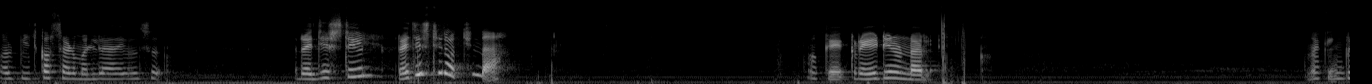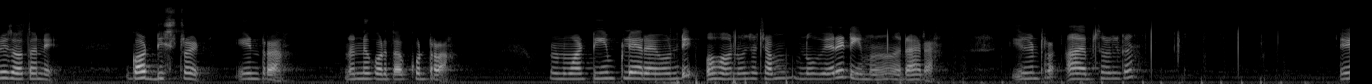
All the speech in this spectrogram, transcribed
వాళ్ళు పిచ్చుకొస్తాడు మళ్ళీ నాకు తెలుసు. రిజిస్టీల్ రిజిస్టీల్ వచ్చిందా? ఓకే ఇక్కడ ఎయిటీన్ ఉండాలి. నాకు ఇంక్రీజ్ అవుతానే. God destroyed. ఏంట్రా? నన్ను కొడతా కొట్రా. నువ్వు మా టీం ప్లేయర్ అయి ఉండి ఓహో నువ్వు చం నువ్వు వేరే టీమా? రారా ఏంట్రా అబ్సల్గా ఏ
